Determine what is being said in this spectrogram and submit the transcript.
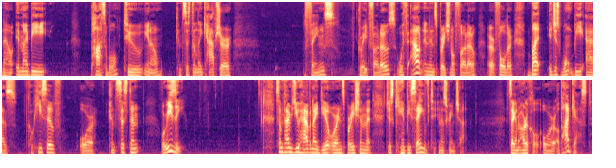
Now, it might be possible to, you know, consistently capture things great photos without an inspirational photo or folder, but it just won't be as cohesive or consistent or easy. Sometimes you have an idea or inspiration that just can't be saved in a screenshot. It's like an article or a podcast.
